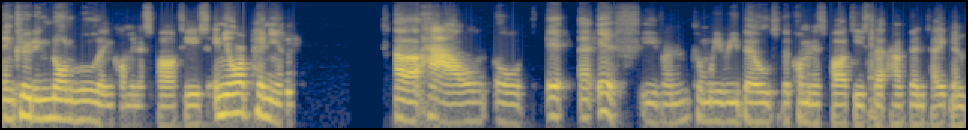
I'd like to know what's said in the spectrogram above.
including non ruling communist parties. In your opinion, uh, how or uh, if even can we rebuild the communist parties that have been taken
